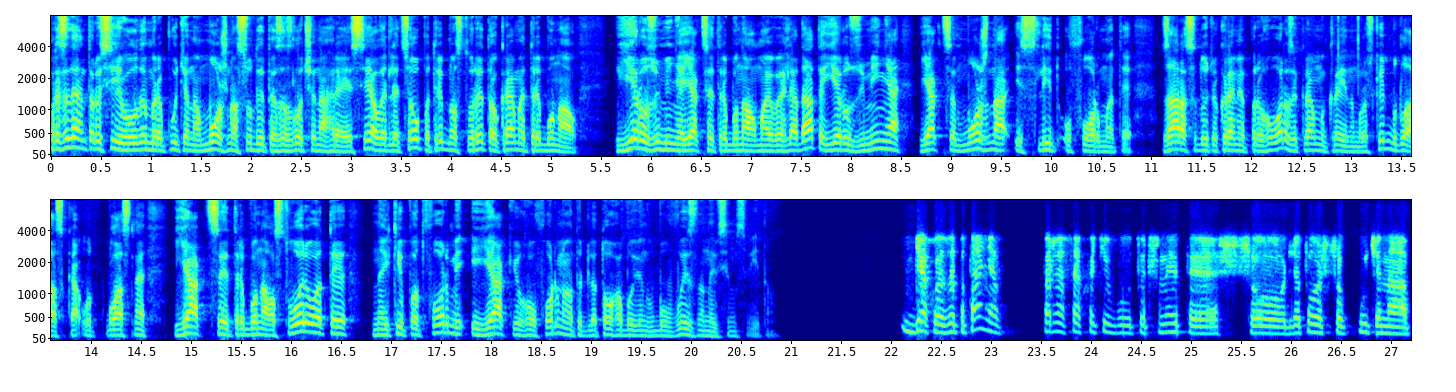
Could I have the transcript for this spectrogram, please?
Президента Росії Володимира Путіна можна судити за злочин агресії, але для цього потрібно створити окремий трибунал. Є розуміння, як цей трибунал має виглядати. Є розуміння, як це можна і слід оформити. Зараз ідуть окремі переговори з окремими країнами. Розкажіть, будь ласка, от власне, як цей трибунал створювати, на якій платформі і як його оформлювати для того, аби він був визнаний всім світом. Дякую за питання. Перш за все, хотів би уточнити, що для того, щоб Путіна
